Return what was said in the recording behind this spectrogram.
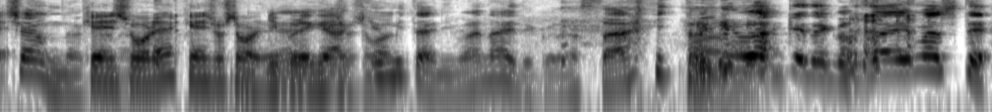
っちゃうんだ検証ね。検証してもらうリプレイね検証してもらう野球みたいに言わないでください。というわけでございまして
